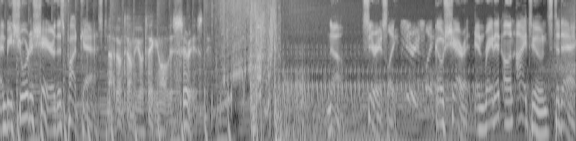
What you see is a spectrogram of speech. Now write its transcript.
and be sure to share this podcast. Now, don't tell me you're taking all this seriously. No, seriously. Seriously. Go share it and rate it on iTunes today.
